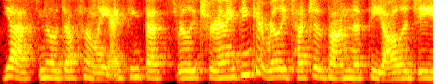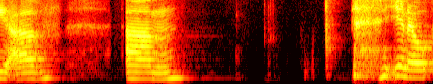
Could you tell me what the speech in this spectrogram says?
yes no definitely i think that's really true and i think it really touches on the theology of um you know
